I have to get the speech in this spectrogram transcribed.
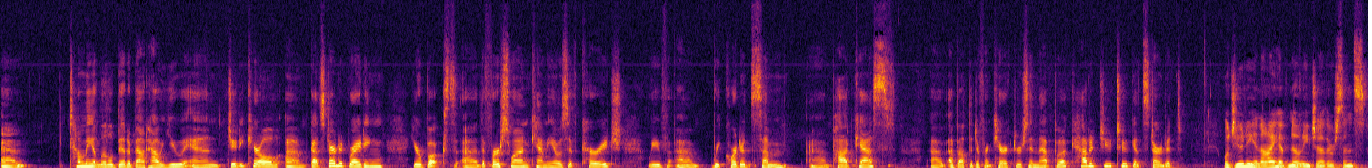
um, tell me a little bit about how you and Judy Carroll um, got started writing your books. Uh, the first one, Cameos of Courage, we've um, recorded some uh, podcasts uh, about the different characters in that book. How did you two get started? Well, Judy and I have known each other since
